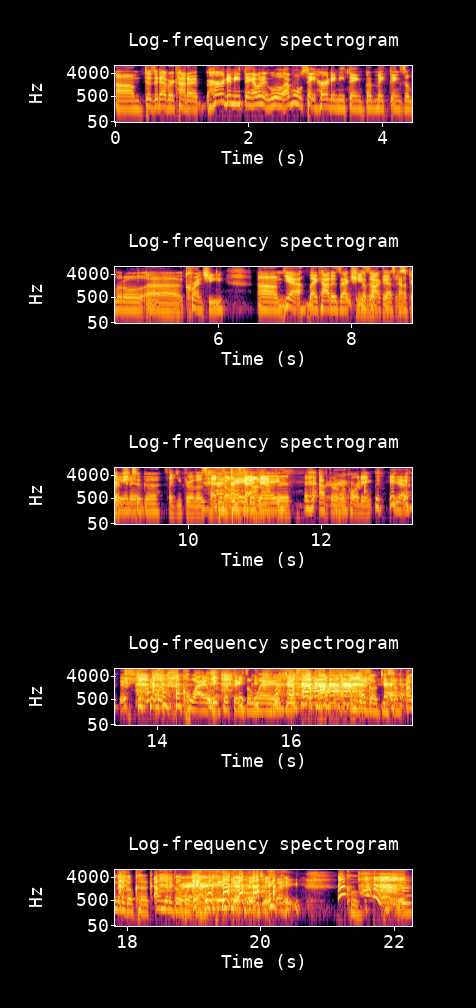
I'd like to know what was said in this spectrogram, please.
Um, does it ever kind of hurt anything? I wouldn't. Well, I won't say hurt anything, but make things a little uh, crunchy. Um, yeah, like how does that Crunchy is the podcast kind of play into the It's like you throw those headphones Day down day. after after a recording. yeah quietly put things away just i'm gonna go do something i'm gonna go cook i'm gonna go work out just like cool Yeah.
